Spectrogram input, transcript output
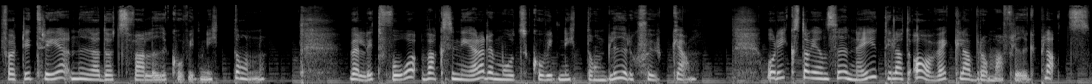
43 nya dödsfall i covid-19. Väldigt få vaccinerade mot covid-19 blir sjuka. Och riksdagen säger nej till att avveckla Bromma flygplats.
